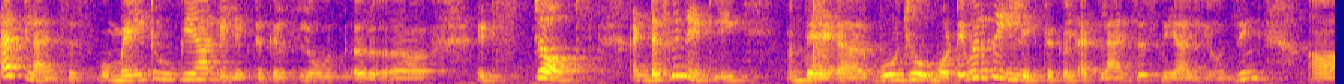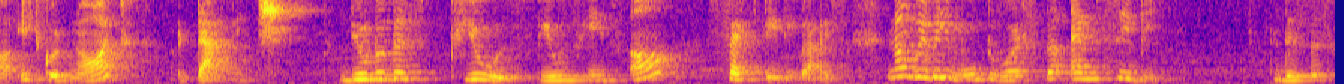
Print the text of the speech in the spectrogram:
appliances. वो melt हो गया, electrical flow uh, it stops and definitely the uh, वो जो whatever the electrical appliances we are using, uh, it could not damage. Due to this fuse, fuse is a safety device. Now we will move towards the MCB this is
